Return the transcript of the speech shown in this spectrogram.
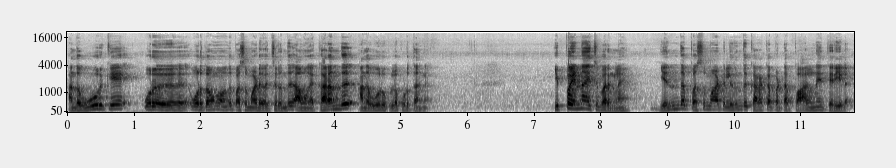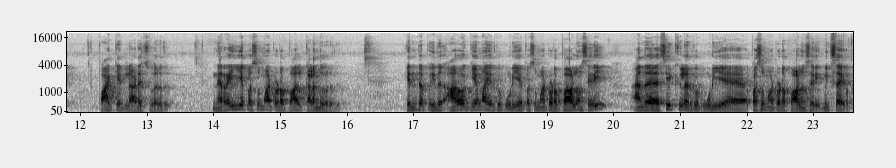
அந்த ஊருக்கே ஒரு ஒருத்தவங்க வந்து பசுமாடு வச்சுருந்து அவங்க கறந்து அந்த ஊருக்குள்ளே கொடுத்தாங்க. இப்போ என்ன ஆயிடுச்சு பாருங்களேன். எந்த பசுமாட்டிலிருந்து கறக்கப்பட்ட பால்னே தெரியல. பாக்கெட்டில் அடைச்சி வருது. நிறைய பசுமாட்டோட பால் கலந்து வருது. எந்த இது ஆரோக்கியமாக இருக்கக்கூடிய பசுமாட்டோட பாலும் சரி அந்த சீக்கில் இருக்கக்கூடிய பசுமாட்டோட பாலும் சரி மிக்ஸ் ஆயிரும்.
